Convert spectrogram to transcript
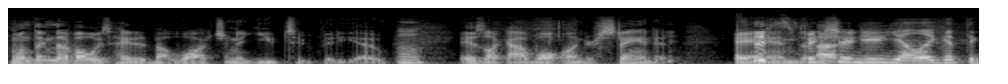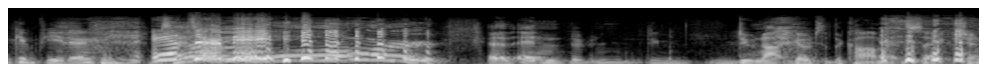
one thing that I've always hated about watching a YouTube video is like I won't understand it. And Just I- picturing you yelling at the computer. Answer me! and, and do not go to the comment section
